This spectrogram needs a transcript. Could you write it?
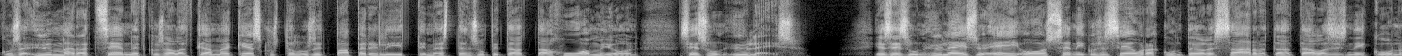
Kun sä ymmärrät sen, että kun sä alat käymään keskustelua siitä paperiliittimestä, niin sun pitää ottaa huomioon se sun yleisö. Ja se sun yleisö ei ole se, niin kuin se seurakunta, jolle saarnataan tällaisissa niin kuin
